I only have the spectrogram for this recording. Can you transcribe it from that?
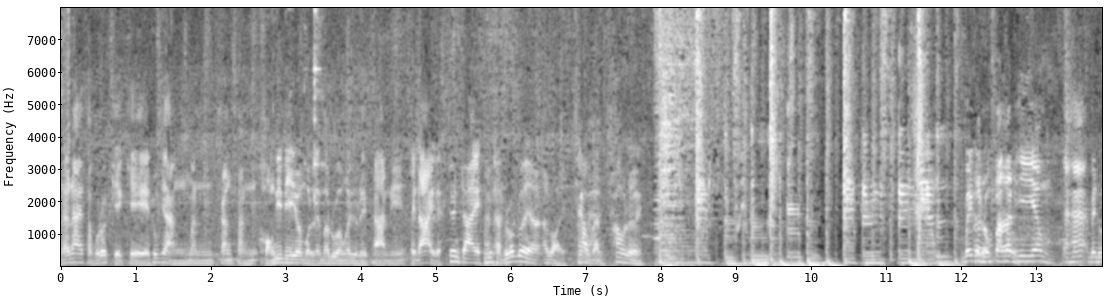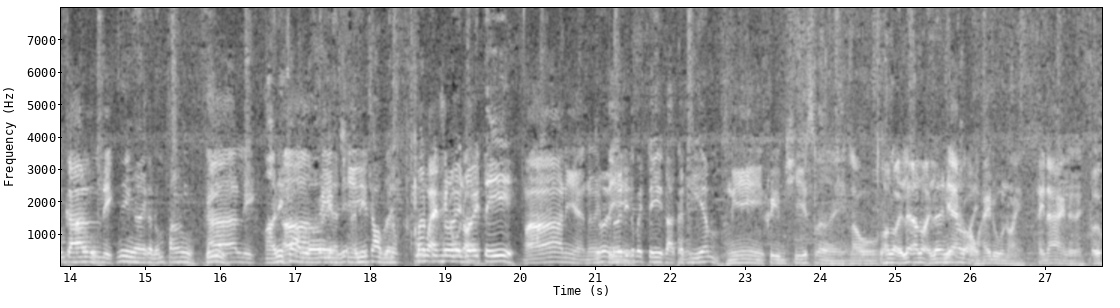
แล้วได้สับปะรดเก๋ๆทุกอย่างมันรังสรรค์ของดีๆมาหมดเลยมารวมกันอยู่ในจานนี้ไปได้เลยชื่นใจมีสับปะรดด้วยอะอร่อยใช่ไหมเข้ากันเข้าเลย เป็นขนมปังกระเทียมนะฮะเป็นกาลิกนี่ไงขนมปังจริงกาลิกอ่านี่ชอบเลยอันนี้อันนี้ชอบเลย มันเป็นเนยเนยตีอ่าเนี่ยเนยเนยตีเนยที่ก็ไปตีกับกระเทียม นี่ครีมชีสเลย เราอร่อยเลยอร่อยเลยแยนี่กออร่ออยกให้ดูหน่อยใช้ได้เลยปึ๊บ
